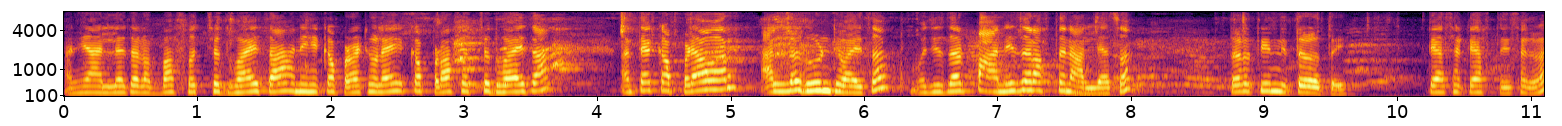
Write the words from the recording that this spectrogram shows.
आणि आल्याचा डब्बा स्वच्छ धुवायचा आणि हे कपडा ठेवला आहे कपडा स्वच्छ धुवायचा आणि त्या कपड्यावर आलं धुवून ठेवायचं. म्हणजे जर पाणी जर असतं ना आल्याचं तर ते नितळतं आहे त्यासाठी असतं आहे सगळं.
